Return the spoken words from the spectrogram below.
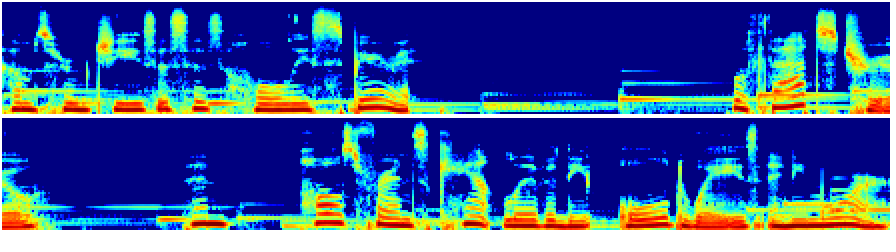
comes from Jesus' Holy Spirit. Well, if that's true, then Paul's friends can't live in the old ways anymore.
